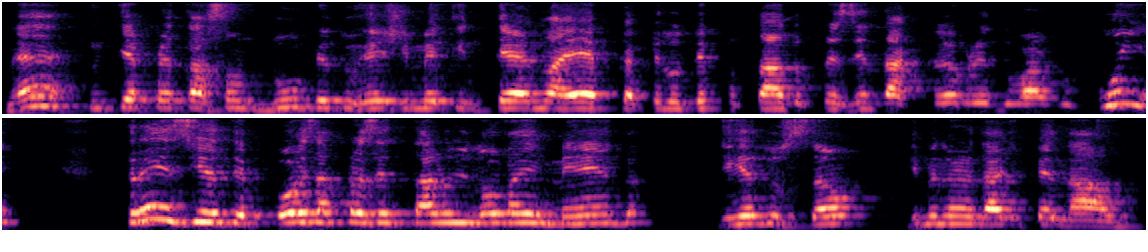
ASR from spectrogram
né? interpretação dúbia do regimento interno à época pelo deputado presidente da Câmara, Eduardo Cunha. Três dias depois, apresentaram de novo a emenda de redução de minoridade penal.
